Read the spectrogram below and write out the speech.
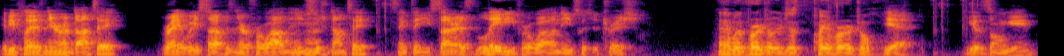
if you play as Nero and Dante, right? Where you start off as Nero for a while and then you Mm-hmm. switch to Dante. Same thing. You start as the lady for a while and then you switch to Trish. And then with Vergil, you just play Vergil. Yeah. He gets his own game.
